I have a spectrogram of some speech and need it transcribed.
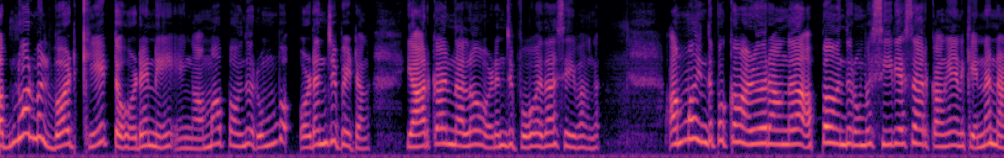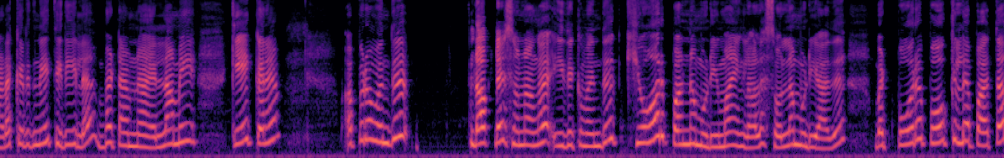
அப்நார்மல் வேர்ட் கேட்ட உடனே எங்கள் அம்மா அப்பா வந்து ரொம்ப உடஞ்சி போயிட்டாங்க. யாருக்கா இருந்தாலும் உடஞ்சி போக தான் செய்வாங்க. அம்மா இந்த பக்கம் அழுகுறாங்க அப்பா வந்து ரொம்ப சீரியஸாக இருக்காங்க எனக்கு என்ன நடக்கிறதுனே தெரியல பட் நான் எல்லாமே கேட்குறேன் அப்புறம் வந்து டாக்டர் சொன்னாங்க இதுக்கு வந்து க்யூர் பண்ண முடியுமா? எங்களால் சொல்ல முடியாது பட் போகிற போக்கில் பார்த்தா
